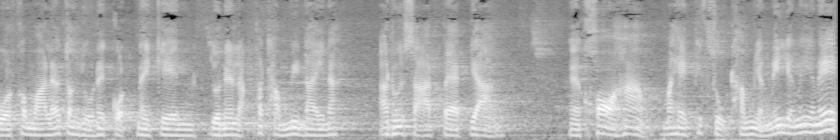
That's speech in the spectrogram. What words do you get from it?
บวชเข้ามาแล้วต้องอยู่ในกฎในเกณฑ์อยู่ในหลักพระธรรมวินัยนะ อนุศาสตร์แปดอย่างข้อห้ามไม่ให้ภิกษุทำอย่างนี้อย่างนี้อย่างนี้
